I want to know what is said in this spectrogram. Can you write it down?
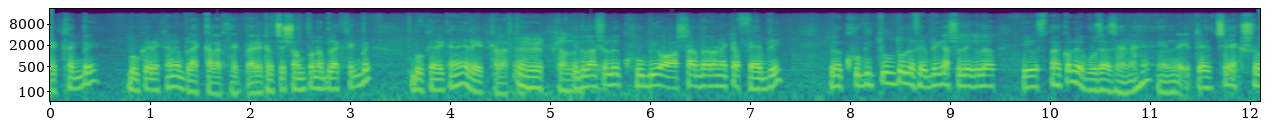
রেড থাকবে। বুকের এখানে ব্ল্যাক কালার থাকবে। আর এটা হচ্ছে সম্পূর্ণ ব্ল্যাক থাকবে বুকের এখানে রেড কালার রেড কালার এগুলো আসলে খুবই অসাধারণ একটা ফ্যাব্রিক এগুলো খুবই তুলতুলে ফ্যাব্রিক আসলে এগুলো ইউজ না করলে বোঝা যায় না হ্যাঁ? এটা হচ্ছে একশো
